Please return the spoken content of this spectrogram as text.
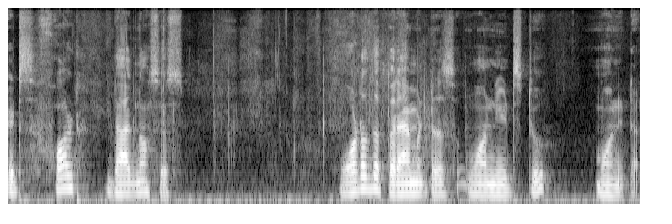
its fault diagnosis, what are the parameters one needs to monitor?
